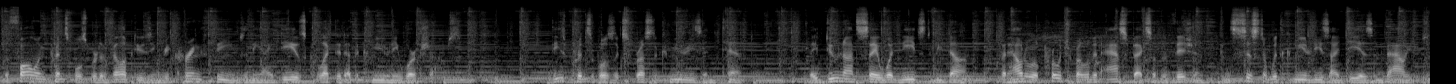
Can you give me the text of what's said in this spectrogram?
The following principles were developed using recurring themes and the ideas collected at the community workshops. These principles express the community's intent. They do not say what needs to be done, but how to approach relevant aspects of the vision consistent with the community's ideas and values.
